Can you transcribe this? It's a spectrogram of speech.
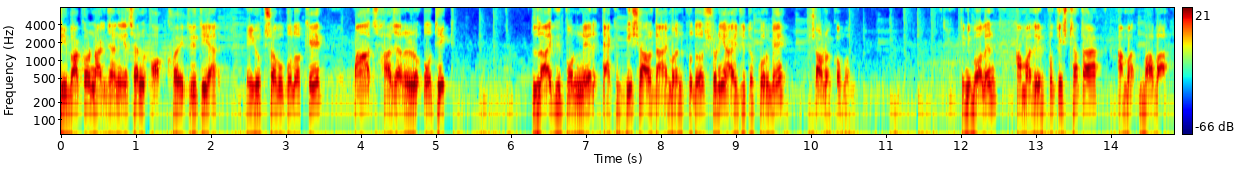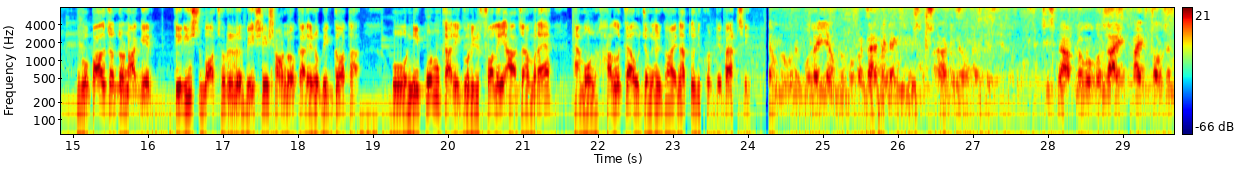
দিবাকর নাগ জানিয়েছেন, অক্ষয় তৃতীয়ার এই উৎসব উপলক্ষে পাঁচ হাজারের অধিক লাইভ পণ্যের এক বিশাল ডায়মন্ড প্রদর্শনী আয়োজিত করবে স্বর্ণকমল তিনি বলেন আমাদের প্রতিষ্ঠাতা আমার বাবা গোপালচন্দ্র নাগের তিরিশ বছরেরও বেশি স্বর্ণকারের অভিজ্ঞতা ও নিপুণ কারিগরির ফলে আজ আমরা এমন হালকা ওজনের গয়না তৈরি করতে পারছি हम लोगों ने बोला ही हम लोगों का डायमंड एग्जीबिशन स्टार्ट होने वाला है जिसमें आप लोगों को लाइव 5000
